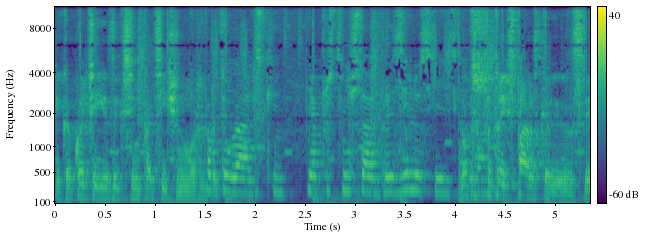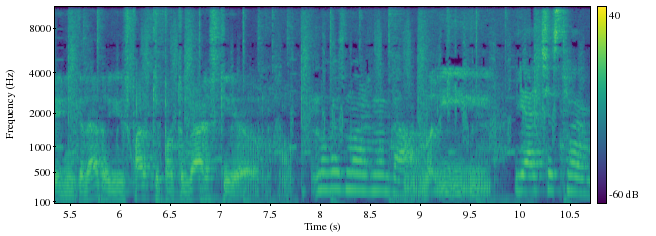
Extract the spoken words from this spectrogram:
и какой тебе язык симпатичен, может быть? Португальский. Я просто мечтаю в Бразилию съездить. Ну, что-то испанское средненькое, да? Ну, Испанский, португальский. э, Ну, возможно, да. и- и, Я, честно,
